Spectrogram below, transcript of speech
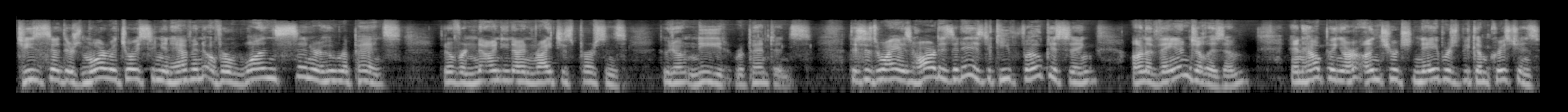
Jesus said there's more rejoicing in heaven over one sinner who repents than over 99 righteous persons who don't need repentance. This is why, as hard as it is to keep focusing on evangelism and helping our unchurched neighbors become Christians,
